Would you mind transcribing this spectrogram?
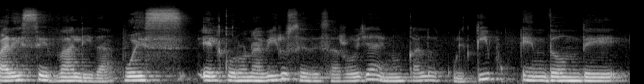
parece válida, pues el coronavirus se desarrolla en un caldo de cultivo, en donde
